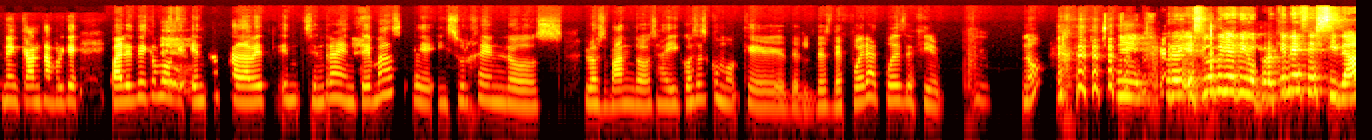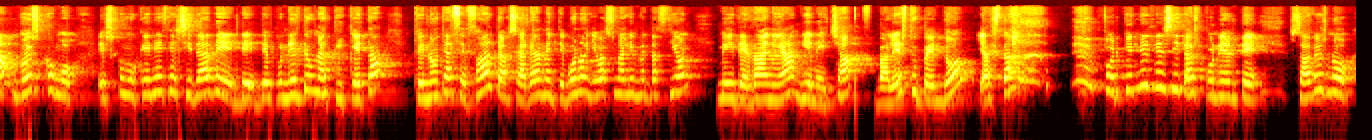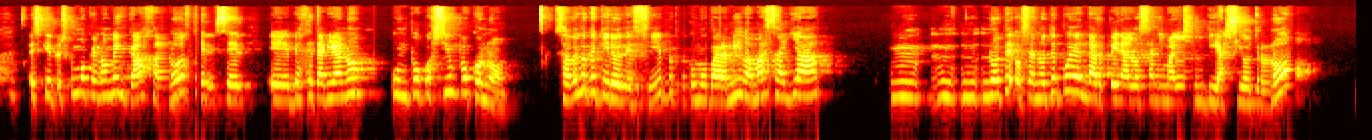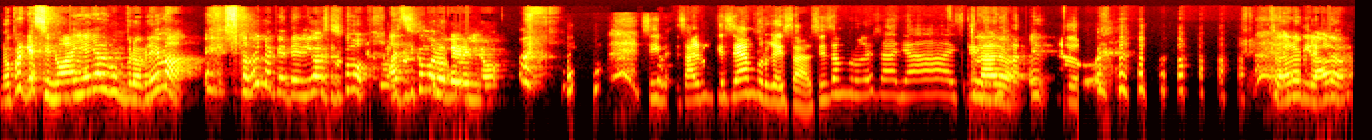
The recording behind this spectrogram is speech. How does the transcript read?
Me encanta porque parece como que cada vez se entra en temas eh, y surgen los, los bandos. Hay cosas como que desde fuera puedes decir, ¿no? Sí, pero es lo que yo digo, pero qué necesidad, no es como, es como qué necesidad de, ponerte una etiqueta que no te hace falta. O sea, realmente, bueno, llevas una alimentación mediterránea, bien hecha, ¿vale? Estupendo, ya está. ¿Por qué necesitas ponerte, sabes? No, es que es como que no me encaja, ¿no? Ser, eh, vegetariano un poco sí, un poco no. ¿Sabes lo que quiero decir? Porque como para mí va más allá, no te, o sea, no te pueden dar pena los animales un día sí otro, ¿no? No, porque si no hay, hay algún problema. ¿Sabes lo que te digo? Así es como, así es como lo veo yo. Sí, salvo que sea hamburguesa. Si es hamburguesa, ya es que. Claro. claro, claro.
